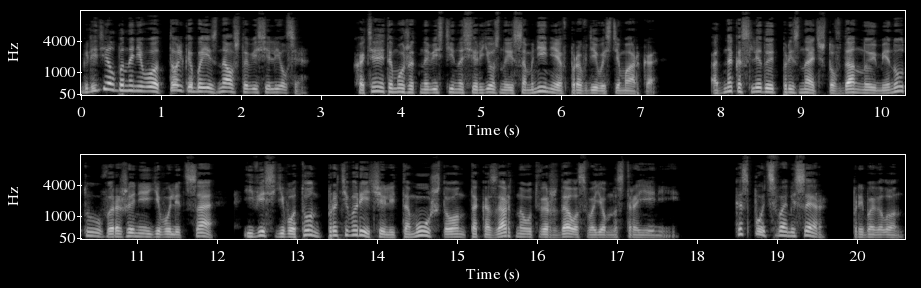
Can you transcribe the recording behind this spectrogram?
Глядел бы на него, только бы и знал, что веселился. Хотя это может навести на серьезные сомнения в правдивости Марка. Однако следует признать, что в данную минуту выражение его лица и весь его тон противоречили тому, что он так азартно утверждал о своем настроении. — Господь с вами, сэр, — прибавил он.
